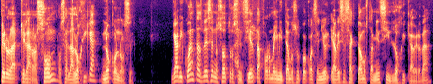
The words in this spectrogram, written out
pero la, que la razón, o sea, la lógica, no conoce. Gaby, ¿cuántas veces nosotros en cierta es. forma imitamos un poco al Señor y a veces actuamos también sin lógica, ¿verdad?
